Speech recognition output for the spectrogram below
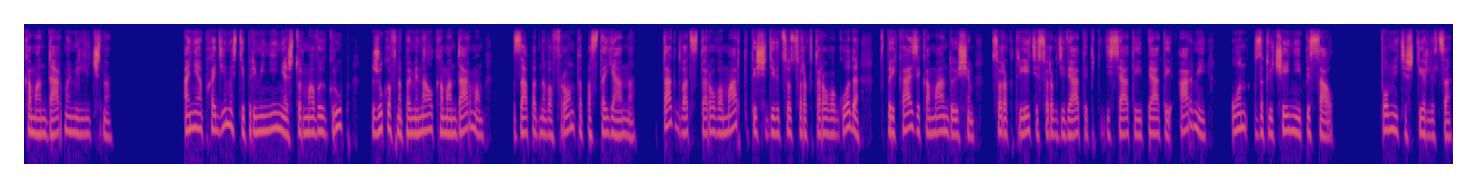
командармами лично. О необходимости применения штурмовых групп Жуков напоминал командармам Западного фронта постоянно. Так, 22 марта 1942 года в приказе командующим 43-й, 49-й, 50-й и 5-й армий он в заключении писал «Помните Штирлица,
